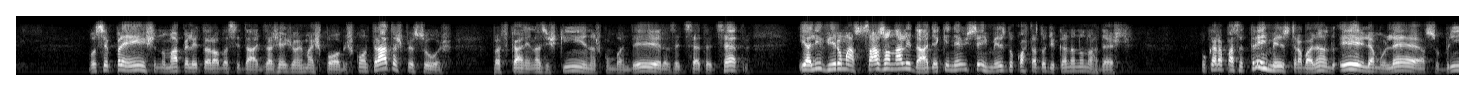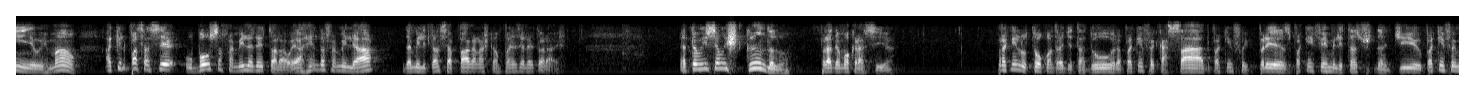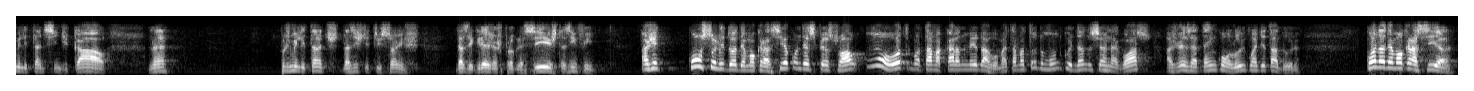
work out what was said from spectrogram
Você preenche no mapa eleitoral das cidades as regiões mais pobres, contrata as pessoas para ficarem nas esquinas, com bandeiras, etc, etc. E ali vira uma sazonalidade. É que nem os seis meses do cortador de cana no Nordeste. O cara passa três meses trabalhando, ele, a mulher, a sobrinha, o irmão aquilo passa a ser o Bolsa Família Eleitoral, é a renda familiar da militância paga nas campanhas eleitorais. Então, isso é um escândalo para a democracia. Para quem lutou contra a ditadura, para quem foi caçado, para quem foi preso, para quem fez militância estudantil, para quem foi militante sindical, né? para os militantes das instituições das igrejas progressistas, enfim. A gente consolidou a democracia quando esse pessoal, um ou outro, botava a cara no meio da rua, mas estava todo mundo cuidando dos seus negócios, às vezes até em conluio com a ditadura. Quando a democracia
